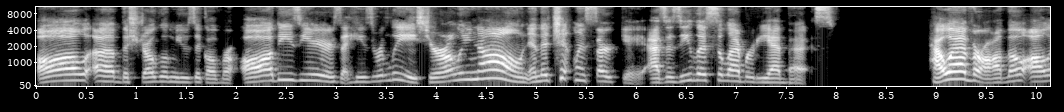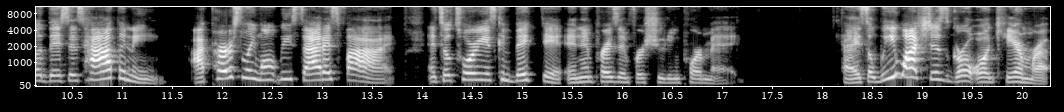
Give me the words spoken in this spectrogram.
all of the struggle music over all these years that he's released, you're only known in the Chitlin circuit as a Z list celebrity at best. However, although all of this is happening, I personally won't be satisfied until Tory is convicted and in prison for shooting poor Meg. Okay, so we watched this girl on camera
